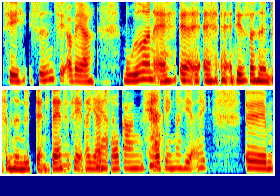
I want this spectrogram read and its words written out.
til siden til at være moderen af, af, af, af det, der hed, som hedder Nyt Dansk Danseteater, jeres Ja. forgang, forgænger her. Ikke? Øhm,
